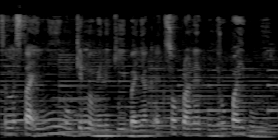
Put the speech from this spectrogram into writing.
Semesta ini mungkin memiliki banyak eksoplanet menyerupai bumi.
